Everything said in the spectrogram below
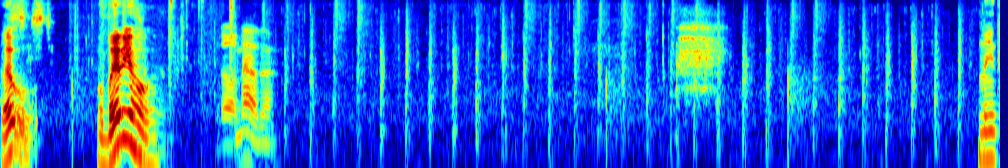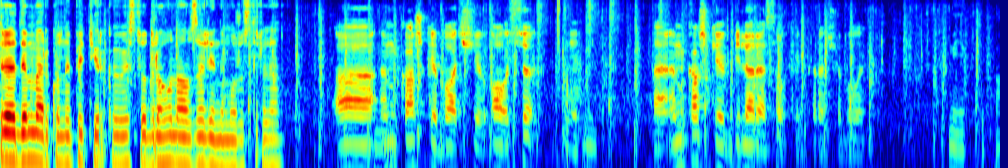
Ви у- убив його? Да, Да, да. Мені треба демерку на п'ятірку, я з того драгуна взагалі не можу стріляти. А, МКшки бачив. А, ось. Ні. А, МКшки біля реселки, коротше, були. Мінік, типа.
